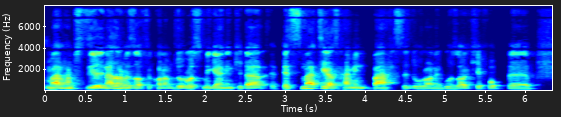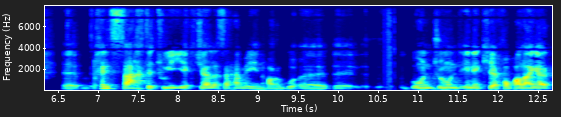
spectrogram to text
من هم چیز زیادی ندارم اضافه کنم. درست میگن این که در قسمتی از همین بحث دوران گذار که خب خیلی سخته توی یک جلسه همه اینها رو گنجوند. اینه که خب حالا اگر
